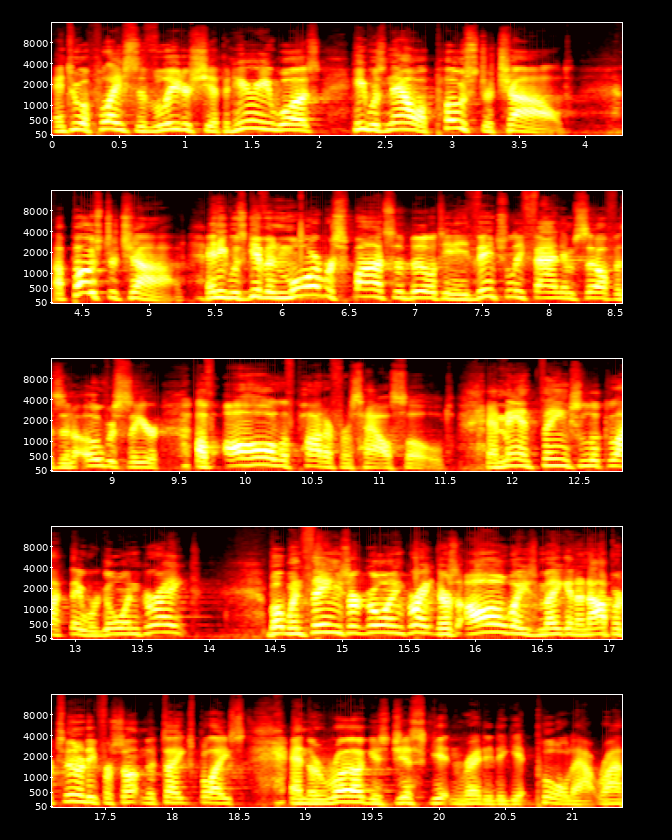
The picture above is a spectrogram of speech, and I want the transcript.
and to a place of leadership. And here he was, he was now a poster child. A poster child. And he was given more responsibility and eventually found himself as an overseer of all of Potiphar's household. And man, things looked like they were going great. But when things are going great, there's always making an opportunity for something that takes place, and the rug is just getting ready to get pulled out right,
